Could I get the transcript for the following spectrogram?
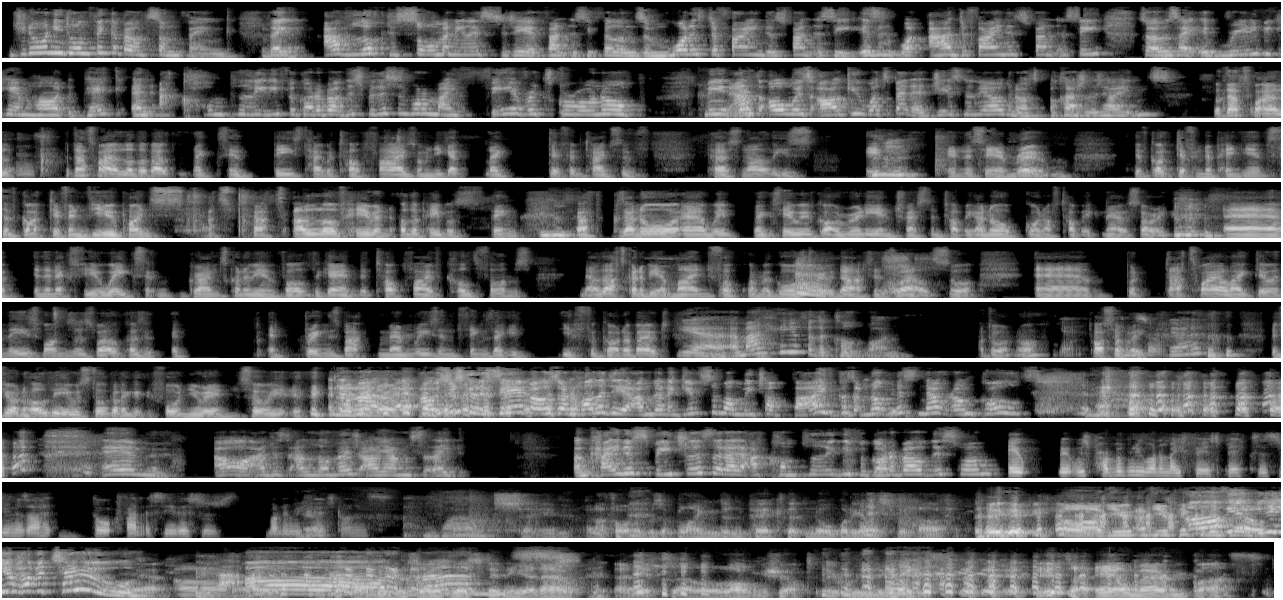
Do you know when you don't think about something? Mm-hmm. Like I've looked at so many lists today of fantasy films, and what is defined as fantasy isn't what I define as fantasy. So I was like, it really became hard to pick, and I completely forgot about this. But this is one of my favorites growing up. Me and Yeah. Anth always argue what's better, Jason and the Argonauts or Clash of the Titans. But that's why I, but that's why I love about like say these type of top fives when you get like different types of personalities in Mm-hmm. in the same room. They've got different opinions. They've got different viewpoints. That's that's. I love hearing other people's thing because I know uh, we like I say we've got a really interesting topic. I know going off topic now. Sorry. Mm-hmm. uh, in the next few weeks, Grant's going to be involved again. The top five cult films. Now that's going to be a mind fuck when we go through that as well. So, um, but that's why I like doing these ones as well because it, it it brings back memories and things that you you forgot about. Yeah, am I here for the cult one? I don't know, Yeah, possibly. so. Yeah. If you're on holiday, you were still going to get your phone. You're in, so you, No, no, I, I was just going to say, if I was on holiday, I'm going to give someone my top five because I'm not missing out on calls. um, oh, I just, I love it. I am like, I'm kind of speechless that I, I completely forgot about this one. It it was probably one of my first picks. As soon as I thought fantasy, this was one of my Yeah. first ones. Oh, wow. Same. And I thought it was a blinding pick that nobody else would have. oh, have you have you picked Oh, it you, as did you have it too? Yeah. Oh, I've Oh, got my reserve list in here now, and it's a long shot. It really is. it's a hail mary pass.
